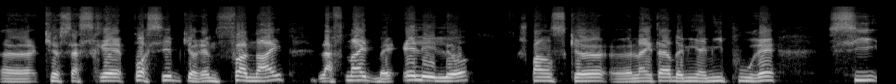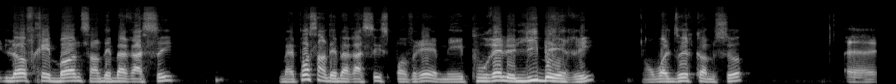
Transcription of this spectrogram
euh, que ça serait possible qu'il y aurait une fenêtre. La fenêtre, ben, elle est là. Je pense que l'Inter de Miami pourrait si l'offre est bonne, s'en débarrasser. Ben, pas s'en débarrasser, c'est pas vrai, mais pourrait le libérer, on va le dire comme ça, euh,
